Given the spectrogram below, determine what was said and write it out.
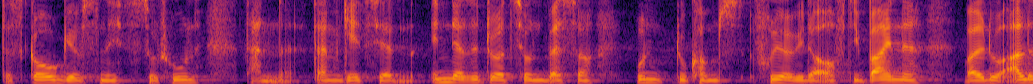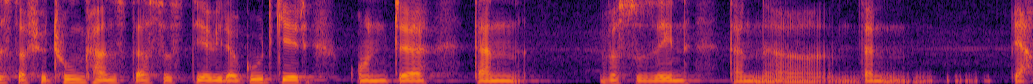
das Go gibst, nichts zu tun, dann, dann geht es dir in der Situation besser und du kommst früher wieder auf die Beine, weil du alles dafür tun kannst, dass es dir wieder gut geht und äh, dann wirst du sehen, dann, äh, dann ja,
